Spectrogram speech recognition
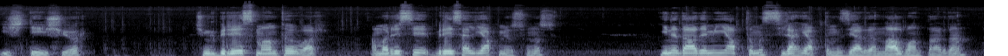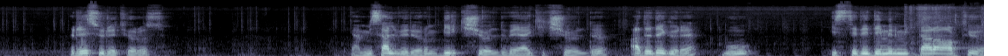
iş değişiyor. Çünkü bir res mantığı var. Ama resi bireysel yapmıyorsunuz. Yine daha demin yaptığımız silah yaptığımız yerden, nalbantlardan res üretiyoruz. Yani misal veriyorum bir kişi öldü veya iki kişi öldü. Adede göre bu istediği demir miktarı artıyor.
